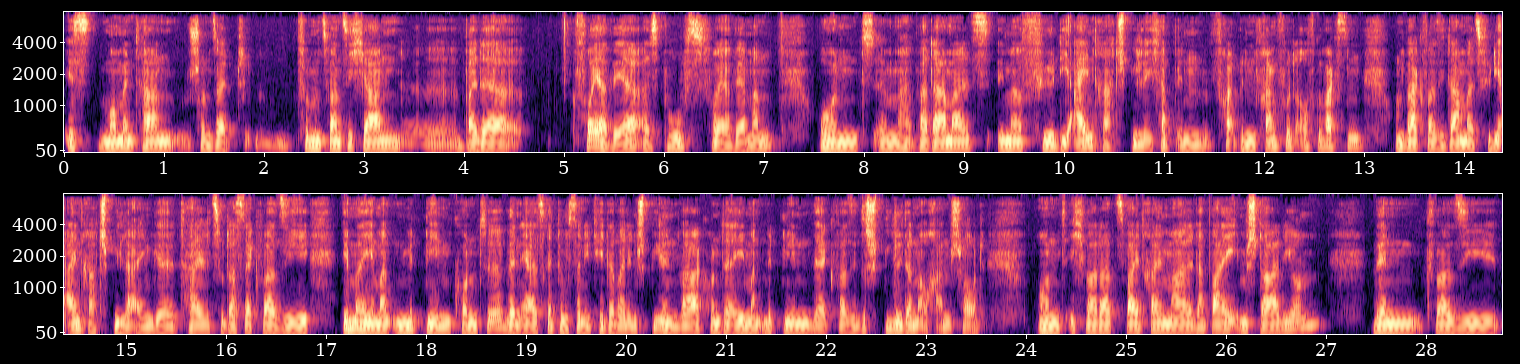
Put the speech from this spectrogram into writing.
ist momentan schon seit 25 Jahren äh, bei der Feuerwehr als Berufsfeuerwehrmann und ähm, war damals immer für die Eintracht-Spiele. Ich hab in, bin in Frankfurt aufgewachsen und war quasi damals für die Eintracht-Spiele eingeteilt, sodass er quasi immer jemanden mitnehmen konnte. Wenn er als Rettungssanitäter bei den Spielen war, konnte er jemanden mitnehmen, der quasi das Spiel dann auch anschaut. Und ich war da zwei, dreimal dabei im Stadion, wenn quasi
